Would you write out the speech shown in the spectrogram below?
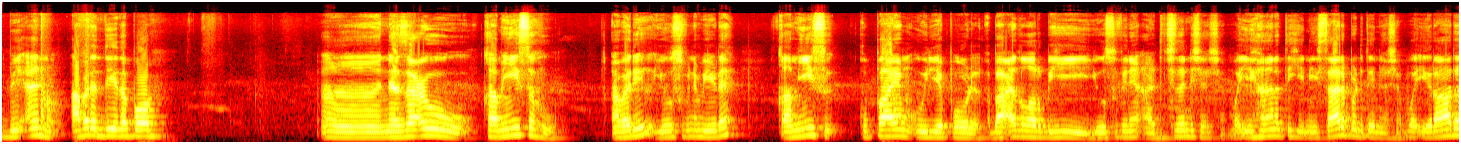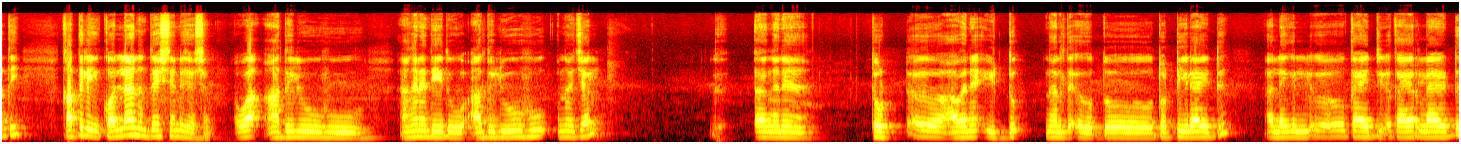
ബി അൻ അവരെന്ത് ചെയ്തപ്പോൾ അവർ യൂസുഫ് നബിയുടെ കമീസ് കുപ്പായം ഊരിയപ്പോൾ ബാദ് ഗർബിഹി യൂസുഫിനെ അടിച്ചതിന് ശേഷം വൈഹാനത്തിഹി നിസാരപ്പെടുത്തിയതിന് ശേഷം വൈ ഇറാദത്തി കത്തിലി കൊല്ലാൻ ഉദ്ദേശിച്ചതിന് ശേഷം. വ അതിലൂഹു അങ്ങനെ എന്ത് ചെയ്തു? അതുലൂഹു എന്ന് വെച്ചാൽ അങ്ങനെ തൊട്ട് അവനെ ഇട്ടു. നിലത്തെ തൊട്ടിയിലായിട്ട് അല്ലെങ്കിൽ കയറ്റി കയറിലായിട്ട്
